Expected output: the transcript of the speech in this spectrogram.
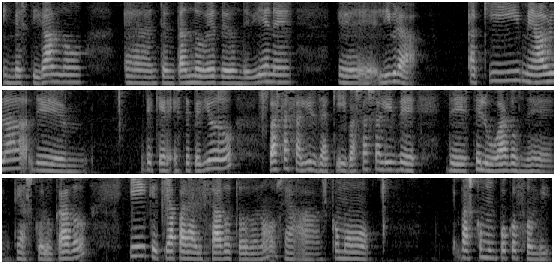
investigando, eh, intentando ver de dónde viene. Libra, aquí me habla de, de, que en este periodo vas a salir de aquí, vas a salir de, de este lugar donde te has colocado y que te ha paralizado todo, ¿no? O sea, es como vas como un poco zombie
